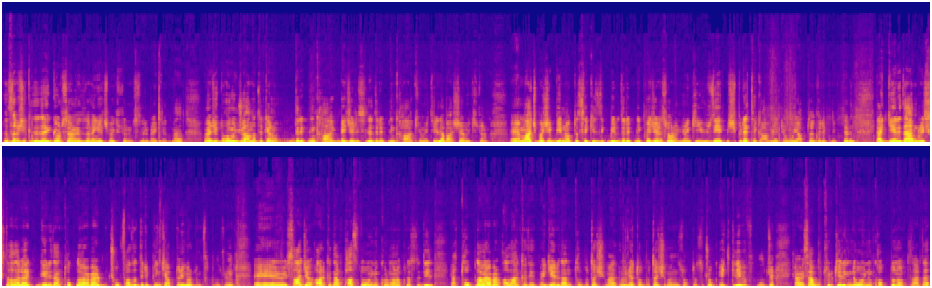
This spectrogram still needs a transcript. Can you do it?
Hızlı bir şekilde de görsel analizlerine geçmek istiyorum sizleri bekletmeden. Öncelikle oyuncuyu anlatırken dribbling becerisiyle, dribbling hakimiyetiyle başlamak istiyorum. E, maç başı 1.8'lik bir dribbling becerisi var oyuncunun ki %71'e tekabül ediyor bu yaptığı dribblinglerin. Yani geriden risk alarak, geriden topla beraber çok fazla dribbling yaptığını gördüm futbolcunun. E, sadece arkadan pasla oyunu kurma noktası değil, ya topla beraber alan kat etme, geriden topu taşıma, öne topu taşımanın noktası çok etkili bir futbolcu. Yani mesela bu Türkiye Ligi'nde oyunun koptuğu noktalarda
